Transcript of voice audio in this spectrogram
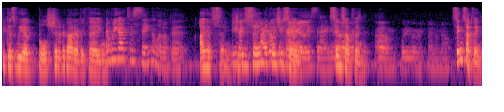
because we have bullshitted about everything. And we got to sing a little bit. I got to sing. Did you, got get to sing? I don't what did you sing? I really sang. Sing No, something. Um, what do you want me? I don't know. Sing something.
